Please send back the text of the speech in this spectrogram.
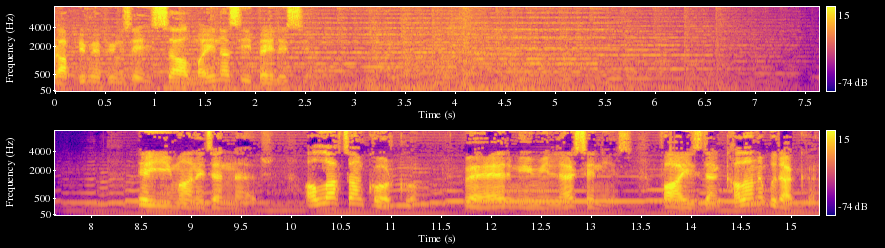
Rabbim hepimize hisse almayı nasip eylesin. Ey iman edenler! Allah'tan korkun ve eğer müminlerseniz faizden kalanı bırakın.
